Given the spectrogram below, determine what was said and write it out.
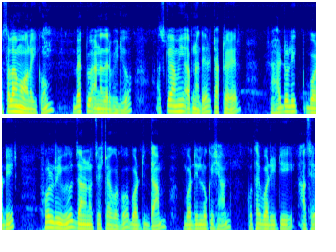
আসসালামু আলাইকুম। ব্যাক টু অ্যানাদার ভিডিও আজকে আমি আপনাদের ট্রাক্টরের হাইড্রোলিক বডির ফুল রিভিউ জানানোর চেষ্টা করব। বডির দাম, বডির লোকেশান কোথায় বডিটি আছে,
